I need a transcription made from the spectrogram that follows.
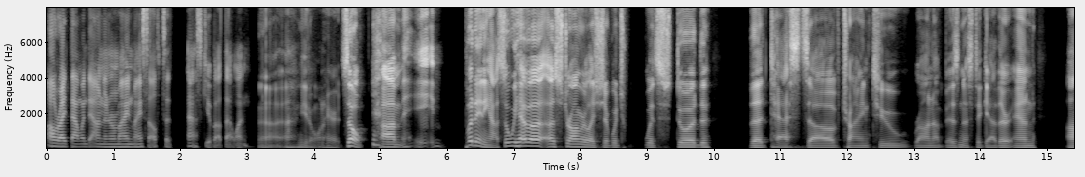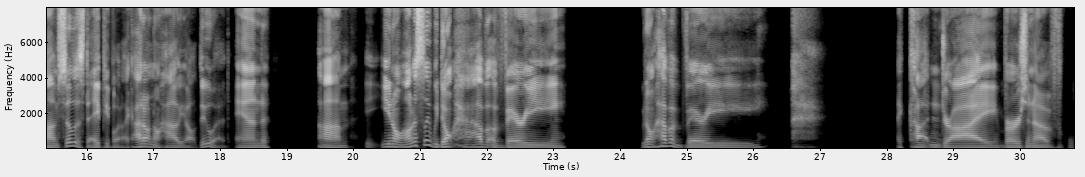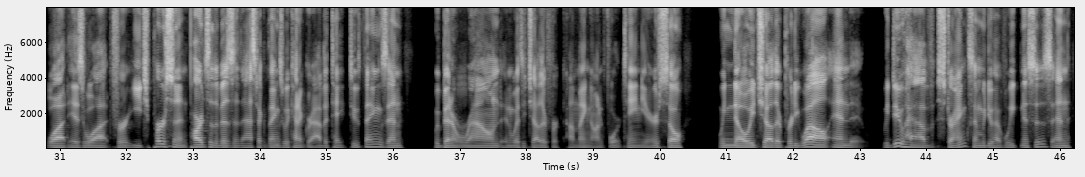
I'll write that one down and remind myself to ask you about that one. uh, you don't want to hear it. So, um, eh, but anyhow, so we have a, a strong relationship which withstood the tests of trying to run a business together, and um, still this day, people are like, I don't know how y'all do it, and um, you know, honestly, we don't have a very, we don't have a very like cut and dry version of what is what for each person and parts of the business aspect of things. We kind of gravitate to things and we've been around and with each other for coming on 14 years. So we know each other pretty well and we do have strengths and we do have weaknesses and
